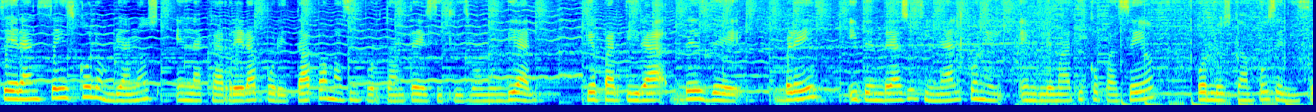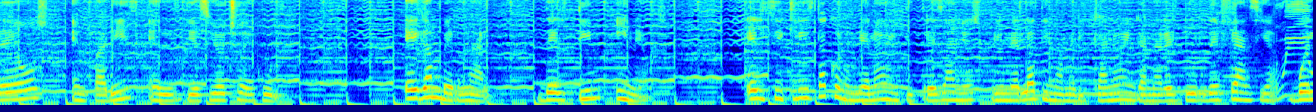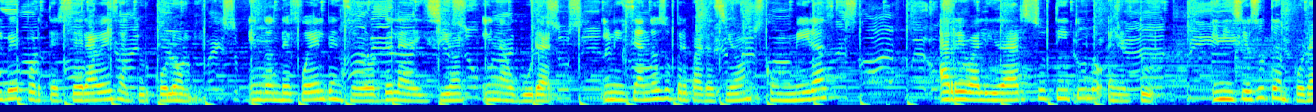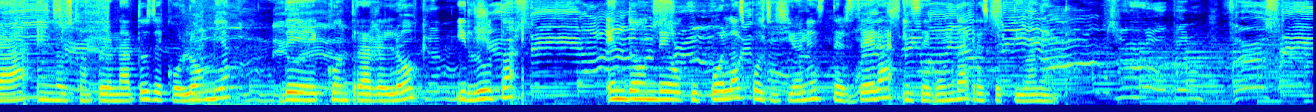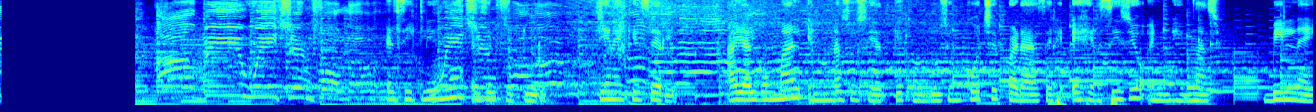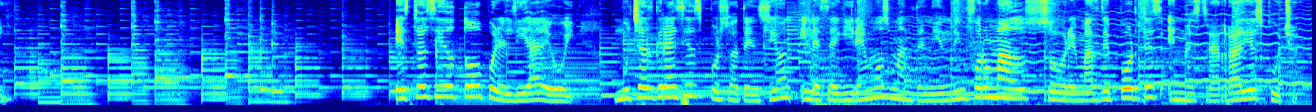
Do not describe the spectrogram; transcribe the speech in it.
Serán seis colombianos en la carrera por etapa más importante del ciclismo mundial, que partirá desde Brest y tendrá su final con el emblemático paseo por los Campos Elíseos en París el 18 de julio. Egan Bernal, del Team Ineos, el ciclista colombiano de 23 años, primer latinoamericano en ganar el Tour de Francia, vuelve por tercera vez al Tour Colombia, en donde fue el vencedor de la edición inaugural, iniciando su preparación con miras a revalidar su título en el Tour. Inició su temporada en los campeonatos de Colombia de contrarreloj y ruta en donde ocupó las posiciones tercera y segunda respectivamente. El ciclismo es el futuro, tiene que serlo. Hay algo mal en una sociedad que conduce un coche para hacer ejercicio en un gimnasio. Bill Ney. Esto ha sido todo por el día de hoy. Muchas gracias por su atención y les seguiremos manteniendo informados sobre más deportes en nuestra radio escucha.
